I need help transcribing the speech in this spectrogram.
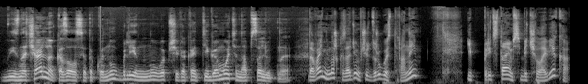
изначально казалось я такой, ну, блин, ну, вообще какая-то тягомотина абсолютная. Давай немножко зайдем чуть с другой стороны и представим себе человека,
